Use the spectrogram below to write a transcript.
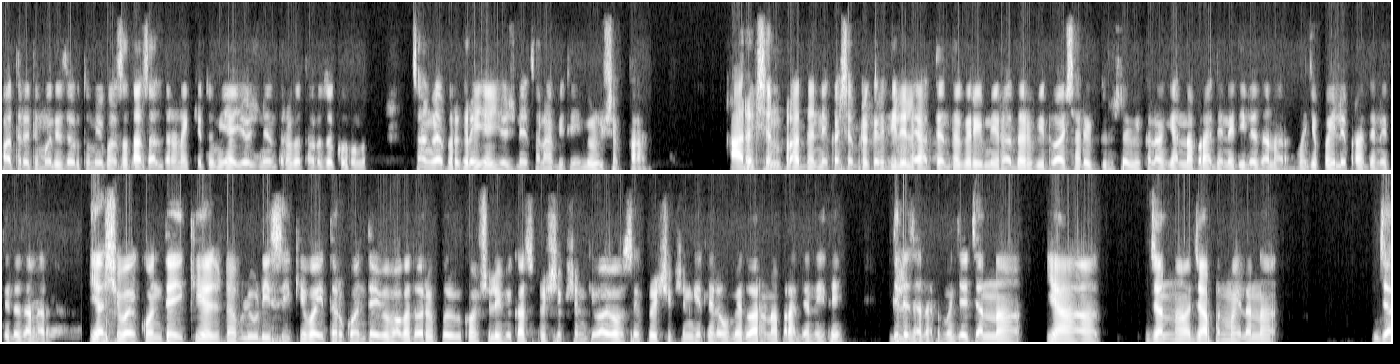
पात्रतेमध्ये जर तुम्ही बसत असाल तर नक्की तुम्ही या योजनेअंतर्गत अर्ज करून चांगल्या प्रकारे या योजनेचा लाभ इथे मिळू शकता. आरक्षण प्राधान्य कशा प्रकारे दिलेलं आहे? अत्यंत गरीब निराधार विधवा शारीरिकदृष्ट्या विकलांग यांना प्राधान्य दिले जाणार? म्हणजे पहिले प्राधान्य दिले जाणार? याशिवाय कोणत्याही K H W D C किंवा इतर कोणत्याही विभागाद्वारे पूर्वी कौशल्य विकास प्रशिक्षण किंवा व्यावसायिक प्रशिक्षण घेतलेल्या उमेदवारांना प्राधान्य इथे दिले जाणार. म्हणजे ज्यांना या ज्यांना ज्या पण महिलांना ज्या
